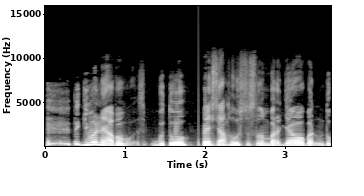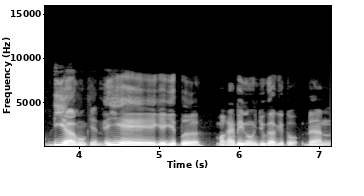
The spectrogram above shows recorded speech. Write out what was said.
itu gimana ya? Apa butuh spesial khusus lembar jawaban untuk dia mungkin? Iya, kayak gitu. Makanya bingung juga gitu. Dan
